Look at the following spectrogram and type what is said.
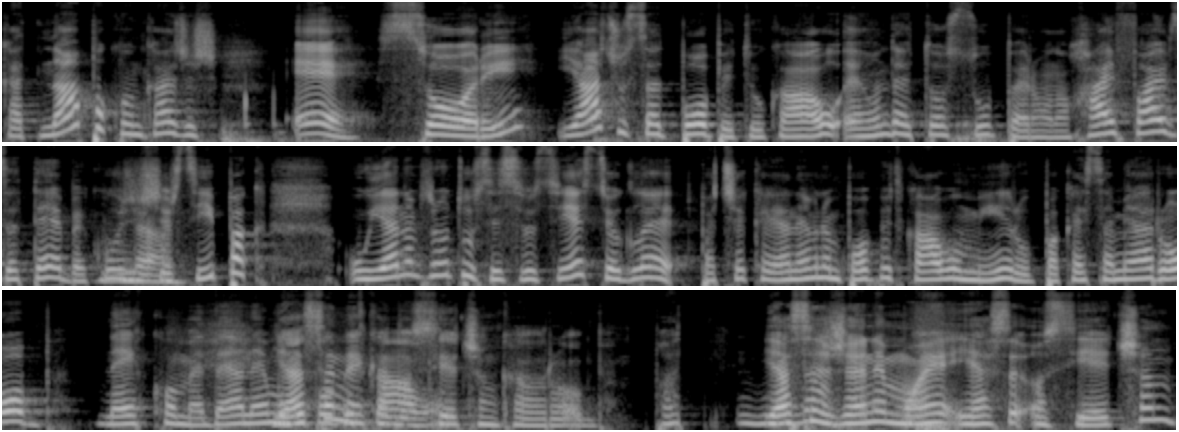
kad napokon kažeš, e, sorry, ja ću sad popiti tu kavu, e onda je to super, ono, high five za tebe, kužiš, Da. jer si ipak u jednom trenutku si se osvijestio, gle, pa čekaj, ja ne moram popiti kavu u miru, pa kaj sam ja rob nekome, da ja ne mogu Ja se popiti nekad kavu. osjećam kao rob. Ja se žene moje, ja se osjećam,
